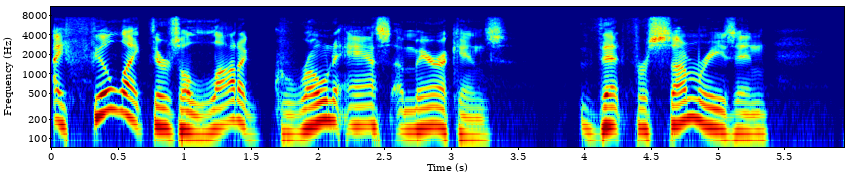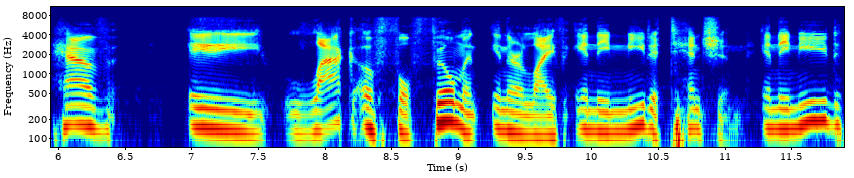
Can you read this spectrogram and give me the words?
I feel like there's a lot of grown ass Americans that for some reason have a lack of fulfillment in their life and they need attention and they need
